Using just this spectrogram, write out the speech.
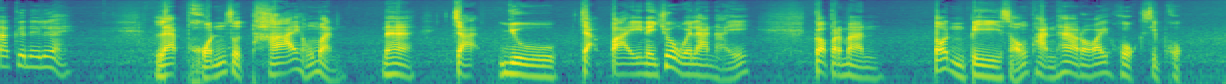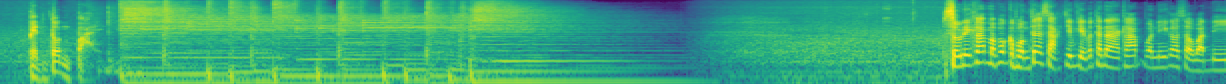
มากขึ้นเรื่อยๆ และผลสุดท้ายของมันนะฮะจะอยู่จะไปในช่วงเวลาไหน ก็ประมาณต้นปี 2566 เป็นต้นไป สวัสดีครับมาพบกับผมเทดศักดิ์จิมเกียรติวัฒนาครับ วันนี้ก็สวัสดี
